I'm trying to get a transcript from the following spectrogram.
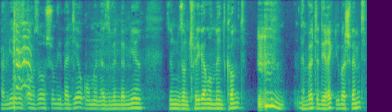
Bei mir ist es auch so schon wie bei dir, Roman. Also wenn bei mir so ein, so ein Trigger-Moment kommt, dann wird er direkt überschwemmt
